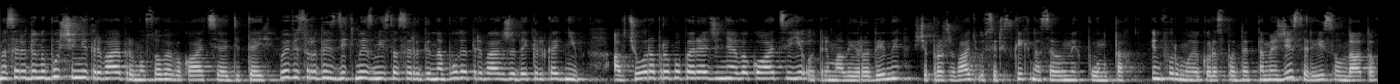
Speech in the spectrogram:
На Серединобущині триває примусова евакуація дітей. Вивіз родин з дітьми з міста Середина Буда триває вже декілька днів. А вчора про попередження евакуації отримали й родини, що проживають у сільських населених пунктах. Інформує кореспондент на межі Сергій Солдатов.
